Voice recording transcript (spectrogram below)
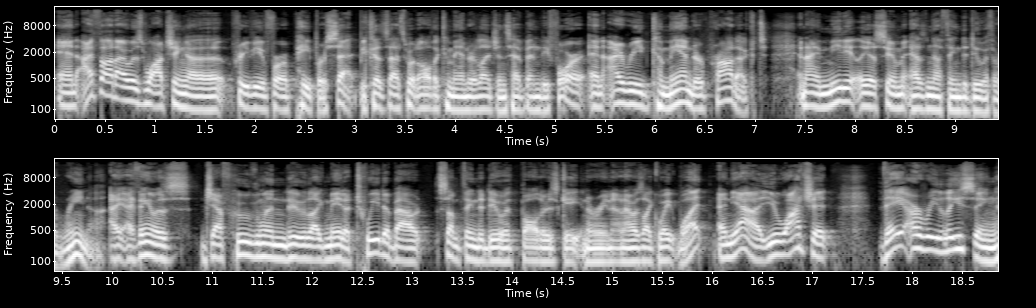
And I thought I was watching a preview for a paper set because that's what all the Commander Legends have been before. And I read Commander product and I immediately assume it has nothing to do with Arena. I, I think it was Jeff Hoogland who like made a tweet about something to do with Baldur's Gate and Arena. And I was like, wait, what? And yeah, you watch it. They are releasing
